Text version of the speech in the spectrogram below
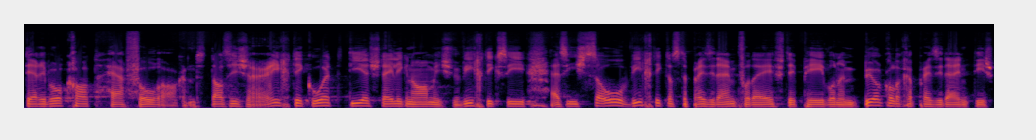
Terry Burkhardt, hervorragend. Das ist richtig gut. Die Stellungnahme ist wichtig gewesen. Es ist so wichtig, dass der Präsident von der FDP, der bürgerlicher Präsident ist,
